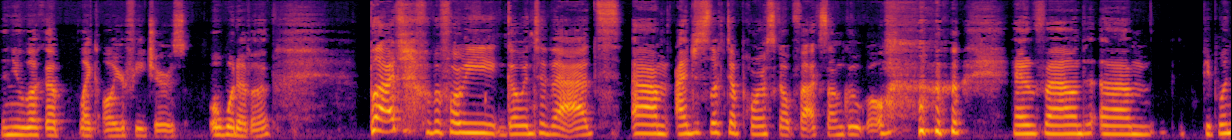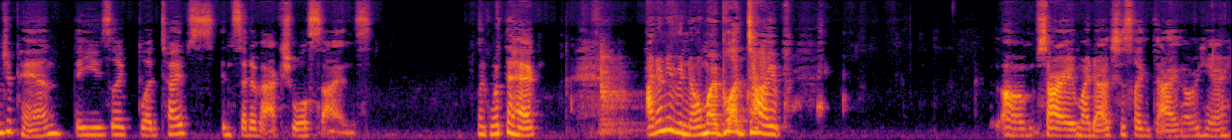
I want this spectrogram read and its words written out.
Then you look up like all your features or whatever. But before we go into that, um, I just looked up horoscope facts on Google and found um, people in Japan they use like blood types instead of actual signs. Like what the heck? I don't even know my blood type. Um, sorry, my dog's just like dying over here.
